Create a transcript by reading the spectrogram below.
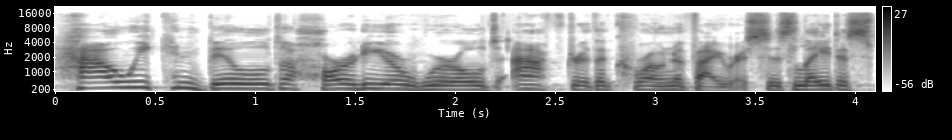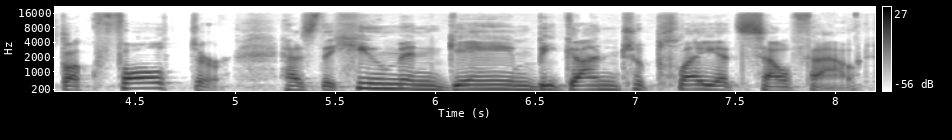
how we can build a hardier world after the coronavirus. His latest book, Falter, has the human game begun to play itself out.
